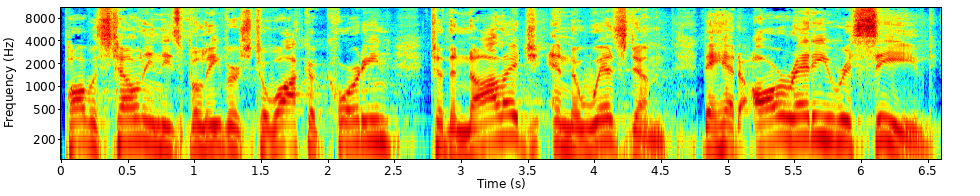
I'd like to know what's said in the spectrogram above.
Paul was telling these believers to walk according to the knowledge and the wisdom they had already received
